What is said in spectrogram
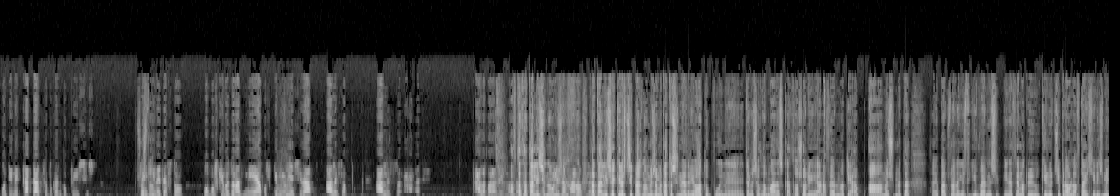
ότι είναι κατά της αποκρατικοποίησης. Δεν γίνεται αυτό. Όπως και με τον ΑΔΜΙΕ, όπως και με μια σειρά άλλες, άλλες άλλα παραδείγματα. Αυτά θα τα λύσει, νομίζω, δηλαδή. θα τα λύσει ο κύριος Τσίπρας νομίζω μετά το συνέδριό του που είναι τέλος εβδομάδας καθώς όλοι αναφέρουν ότι αμέσως μετά θα υπάρξουν αλλαγές στην κυβέρνηση. Είναι θέμα του κυρίου Τσίπρα όλα αυτά, οι χειρισμοί.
